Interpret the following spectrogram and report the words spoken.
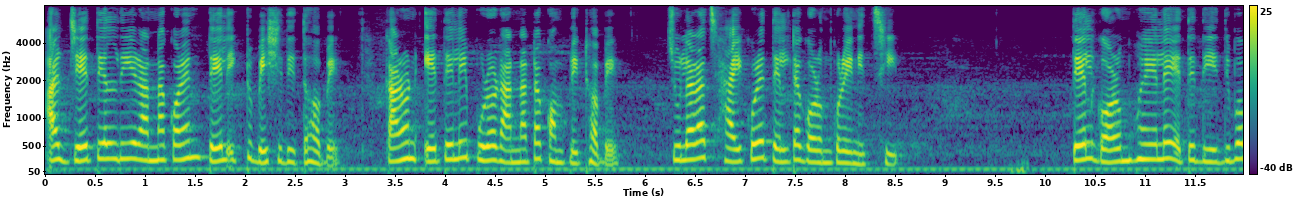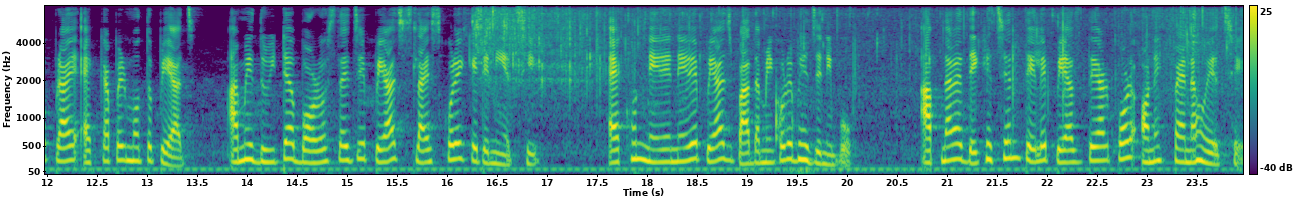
আর যে তেল দিয়ে রান্না করেন, তেল একটু বেশি দিতে হবে। কারণ এ তেলেই পুরো রান্নাটা কমপ্লিট হবে। চুলারা ছাই করে তেলটা গরম করে নিচ্ছি। তেল গরম হয়ে এলে এতে দিয়ে দিব প্রায় এক কাপের মতো পেঁয়াজ। আমি দুইটা বড় সাইজে পেঁয়াজ স্লাইস করে কেটে নিয়েছি। এখন নেড়ে নেড়ে পেঁয়াজ বাদামি করে ভেজে নিব। আপনারা দেখেছেন তেলে পেঁয়াজ দেওয়ার পর অনেক ফেনা হয়েছে।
